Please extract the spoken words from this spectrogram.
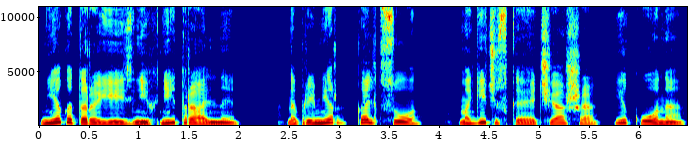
Некоторые из них нейтральны, например, кольцо, магическая чаша, икона.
